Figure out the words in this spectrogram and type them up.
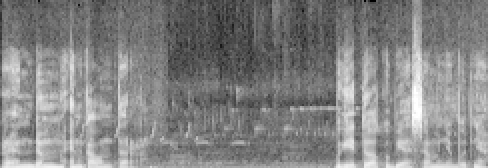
Random encounter. Begitu aku biasa menyebutnya.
